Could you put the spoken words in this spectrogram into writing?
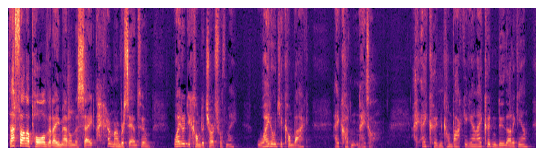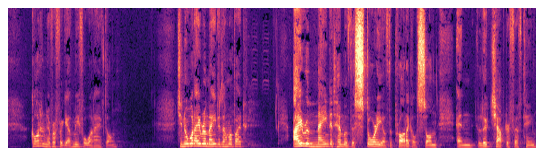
That fella Paul that I met on the site, I remember saying to him, Why don't you come to church with me? Why don't you come back? I couldn't, Nigel. I, I couldn't come back again. I couldn't do that again. God will never forgive me for what I've done. Do you know what I reminded him about? I reminded him of the story of the prodigal son in Luke chapter 15.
